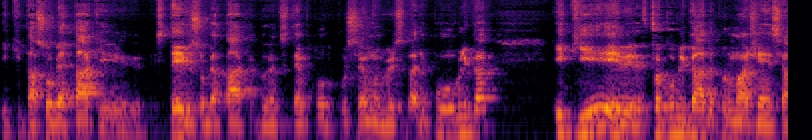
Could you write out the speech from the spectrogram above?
e que está sob ataque, esteve sob ataque durante esse tempo todo por ser uma universidade pública, e que foi publicada por uma agência,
